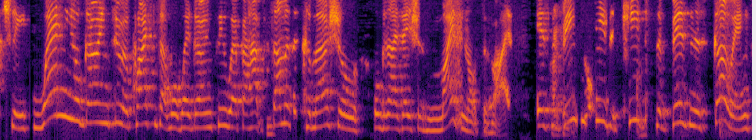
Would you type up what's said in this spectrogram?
actually, when you're going through a crisis like what we're going through, where perhaps mm-hmm. some of the commercial organizations might not survive, it's the BBC that keeps the business going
